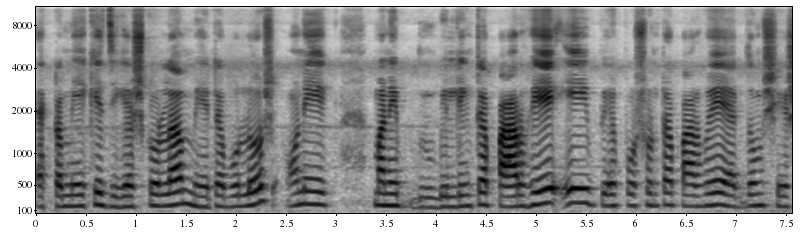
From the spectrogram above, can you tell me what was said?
একটা মেয়েকে জিজ্ঞেস করলাম। মেয়েটা বলল, অনেক মানে বিল্ডিংটা পার হয়ে, এই পোর্শনটা পার হয়ে একদম শেষ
